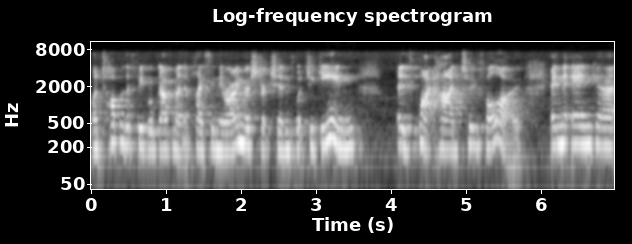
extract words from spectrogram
on top of the federal government are placing their own restrictions, which again is quite hard to follow. And the anger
